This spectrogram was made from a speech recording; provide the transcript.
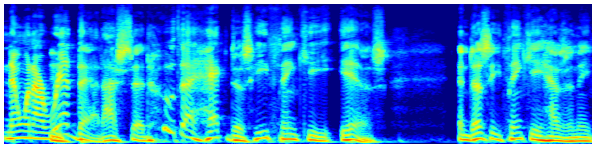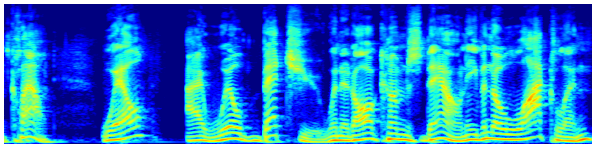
Now, when I hmm. read that, I said, who the heck does he think he is? And does he think he has any clout? Well, I will bet you when it all comes down, even though Lachlan,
